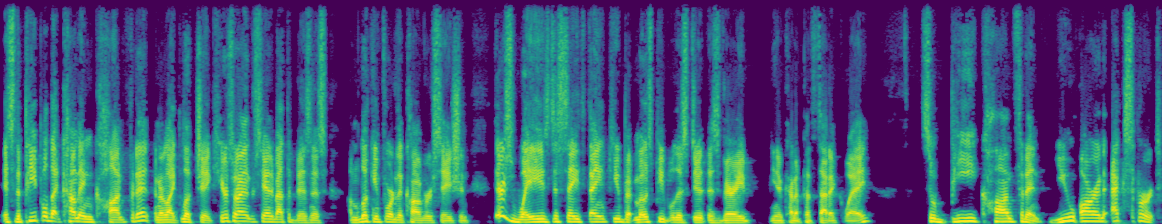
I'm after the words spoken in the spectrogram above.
It's the people that come in confident and are like, look, Jake, here's what I understand about the business. I'm looking forward to the conversation. There's ways to say thank you, but most people just do it this very, you know, kind of pathetic way. So be confident. You are an expert.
